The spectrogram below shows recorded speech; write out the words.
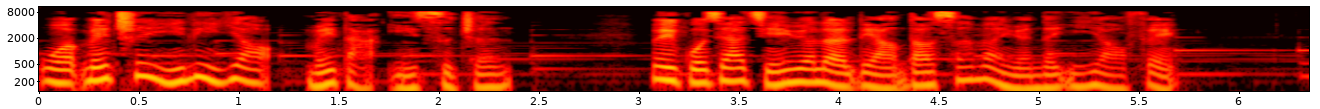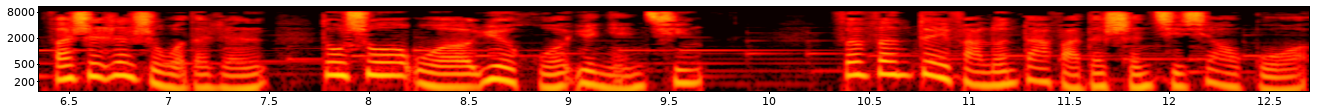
我没吃一粒药，没打一次针，为国家节约了两到三万元的医药费。凡是认识我的人都说我越活越年轻，纷纷对法轮大法的神奇效果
